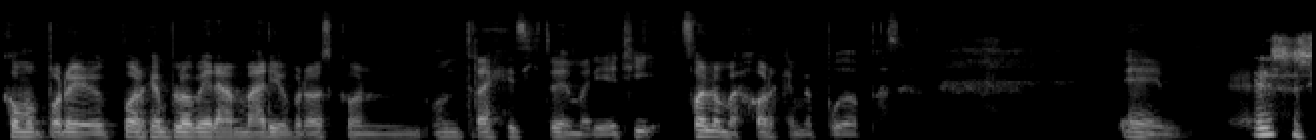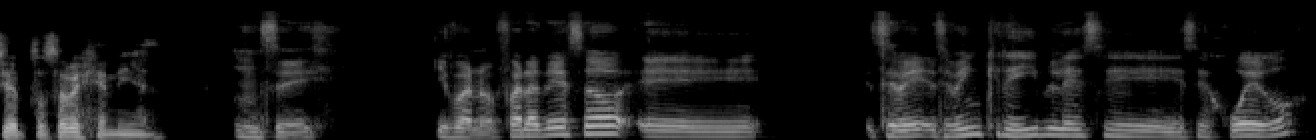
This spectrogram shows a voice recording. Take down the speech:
como por, por ejemplo ver a Mario Bros con un trajecito de mariachi, fue lo mejor que me pudo pasar. Em, Eso es cierto, se ve genial. Sí. Y bueno, fuera de eso, eh, se, ve, se ve increíble ese, ese juego.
